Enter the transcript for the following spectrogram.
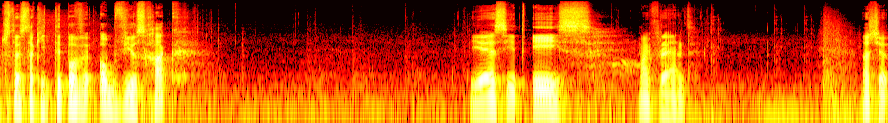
Czy to jest taki typowy obvious hack? Yes, it is, my friend. Zobaczcie,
